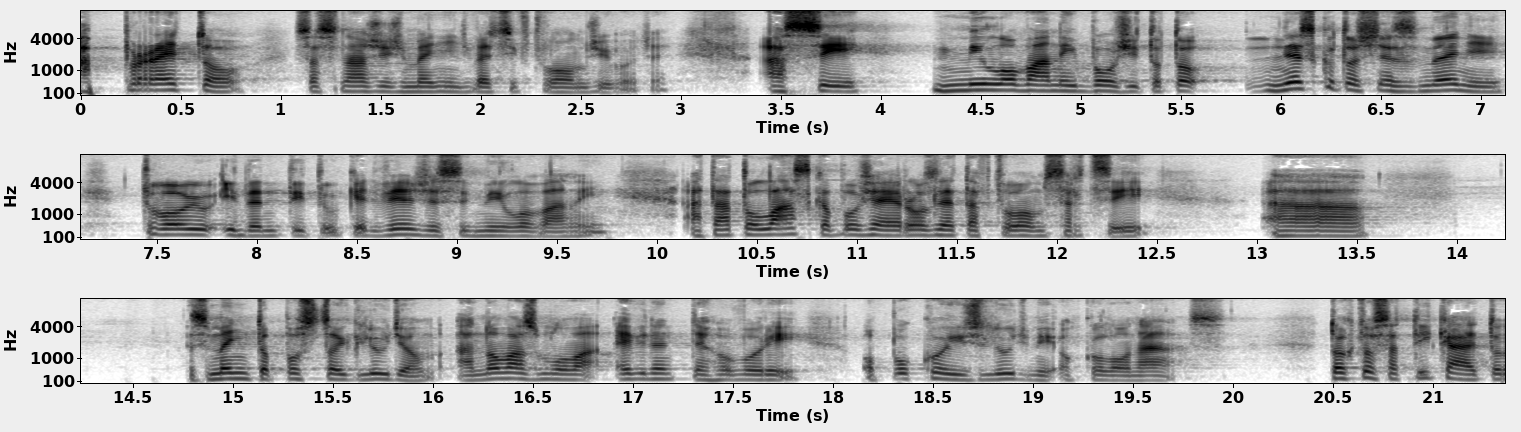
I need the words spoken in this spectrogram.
A preto sa snažíš meniť veci v tvojom živote. A si milovaný Boží. Toto neskutočne zmení tvoju identitu, keď vieš, že si milovaný. A táto láska Božia je rozliata v tvojom srdci. A zmení to postoj k ľuďom. A nová zmluva evidentne hovorí o pokoji s ľuďmi okolo nás. Tohto sa týka aj to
